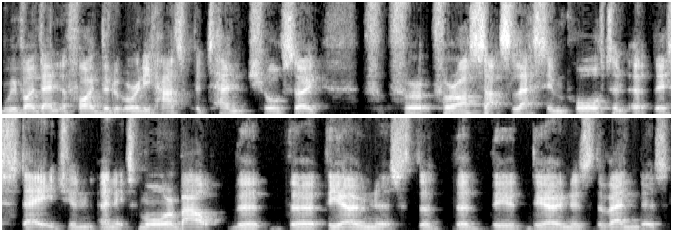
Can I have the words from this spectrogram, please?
we've identified that it already has potential. So f- for for us that's less important at this stage and and it's more about the the the owners the the the, owners the vendors.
